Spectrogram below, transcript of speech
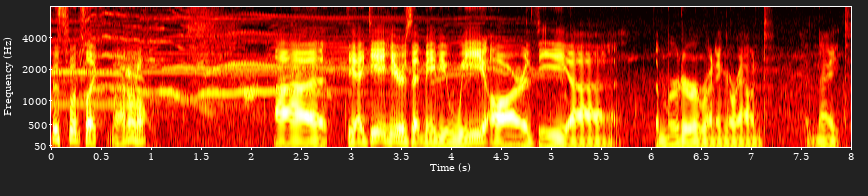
This one's like, I don't know. Uh, the idea here is that maybe we are the, uh, the murderer running around at night.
